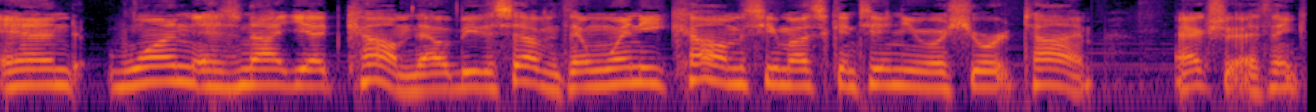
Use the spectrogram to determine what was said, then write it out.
And one has not yet come. That would be the seventh. And when he comes, he must continue a short time. Actually, I think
